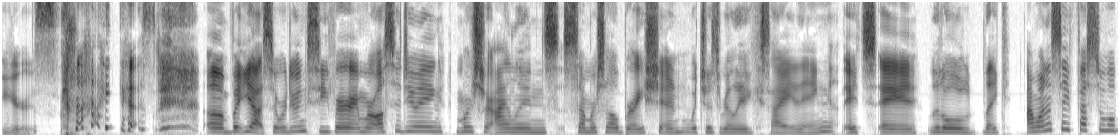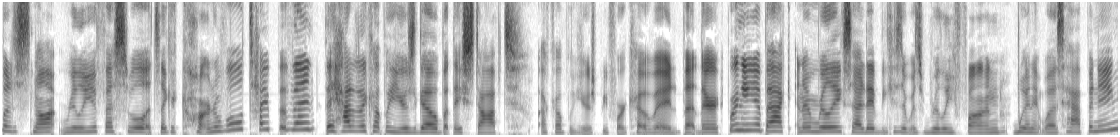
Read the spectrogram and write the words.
ears, I guess. Um, but yeah, so we're doing Seafair and we're also doing Mercer Island's Summer Celebration, which is really exciting. It's a little, like, I want to say festival, but it's not really a festival. It's like a carnival type event. They had it a couple years ago, but they stopped a couple years before COVID. But they're bringing it back, and I'm really excited because it was really fun when it was happening.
